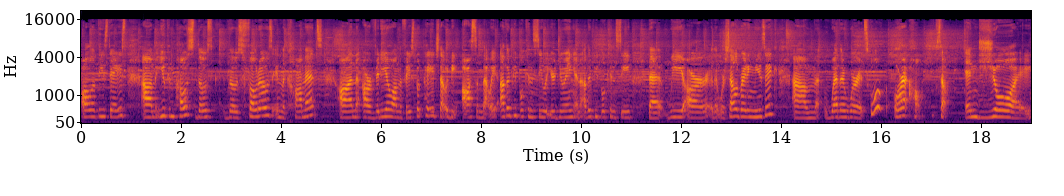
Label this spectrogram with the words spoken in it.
all of these days, um, you can post those, those photos in the comments on our video on the Facebook page. That would be awesome. That way other people can see what you're doing and other people can see that we are, that we're celebrating music, um, whether we're at school or at home. So enjoy.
